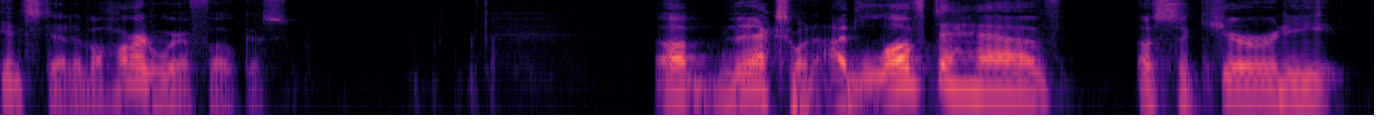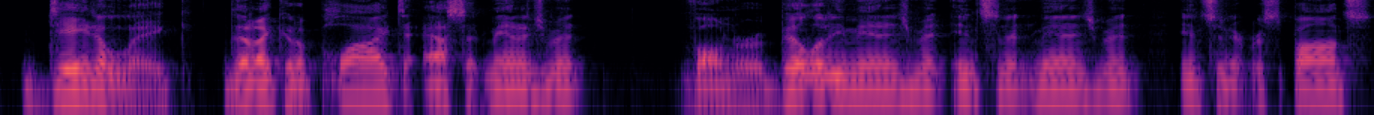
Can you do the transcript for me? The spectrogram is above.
instead of a hardware focus. Uh, the next one, I'd love to have a security data lake that I could apply to asset management, vulnerability management, incident management, incident response,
